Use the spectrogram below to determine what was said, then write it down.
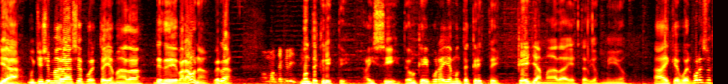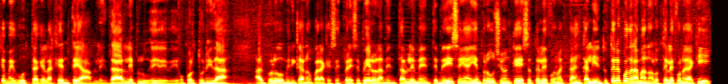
Ya, muchísimas gracias por esta llamada desde Barahona, ¿verdad? No, Montecristi. Montecristi. Ahí sí, tengo que ir por ahí a Montecristi. Qué llamada esta, Dios mío. Ay, qué bueno. Por eso es que me gusta que la gente hable, darle plu- eh, oportunidad al pueblo dominicano para que se exprese. Pero lamentablemente me dicen ahí en producción que ese teléfono está en caliente. Usted le pone la mano a los teléfonos de aquí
